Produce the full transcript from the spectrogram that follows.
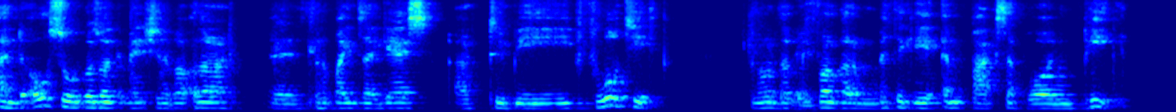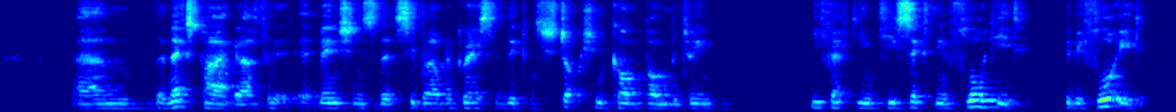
And also it goes on to mention about other uh, turbines, I guess, are to be floated in order to further mitigate impacts upon peat. Um, the next paragraph, it, it mentions that SEPA requested the construction compound between T15 and T16 floated to be floated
